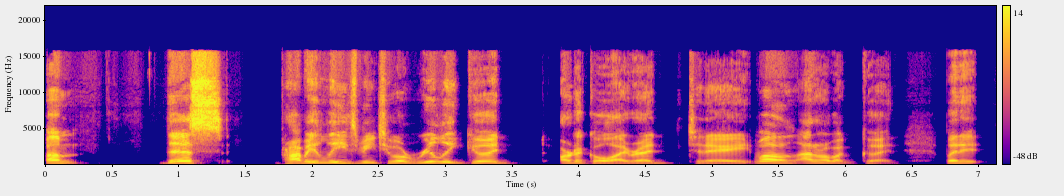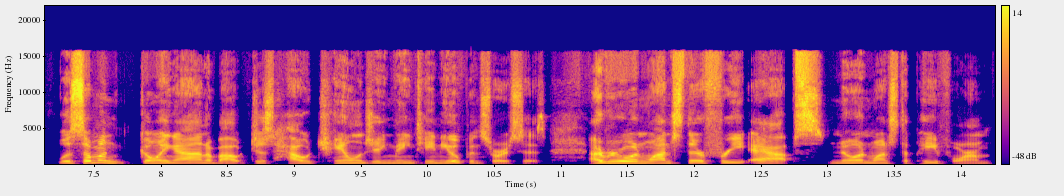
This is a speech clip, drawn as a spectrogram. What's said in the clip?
Um, this probably leads me to a really good article I read today. Well, I don't know about good, but it was someone going on about just how challenging maintaining open source is. Everyone wants their free apps, no one wants to pay for them.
